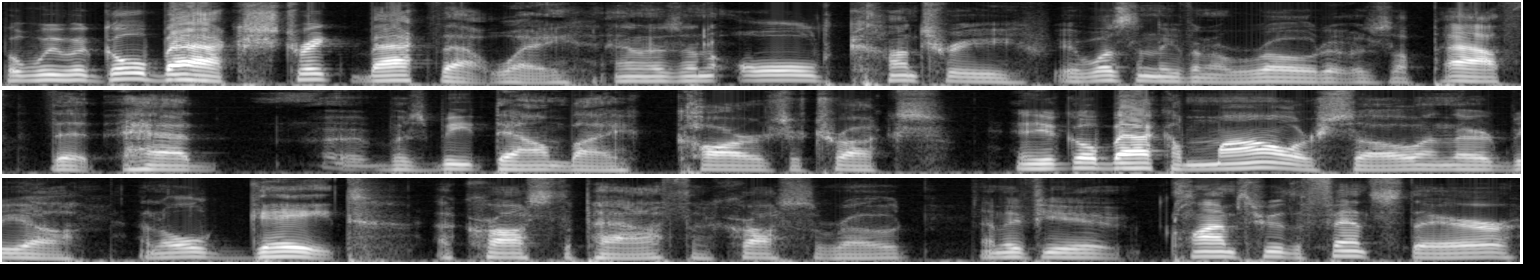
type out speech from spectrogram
But we would go back, straight back that way. And it was an old country. It wasn't even a road, it was a path that had uh, was beat down by cars or trucks. And you go back a mile or so and there'd be a an old gate across the path, across the road. And if you climbed through the fence there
